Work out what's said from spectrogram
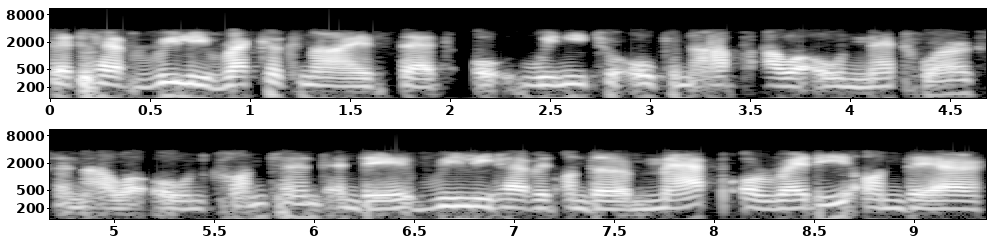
that have really recognized that oh, we need to open up our own networks and our own content and they really have it on the map already on their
